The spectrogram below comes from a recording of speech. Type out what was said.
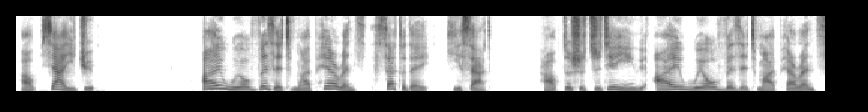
好，下一句：I will visit my parents Saturday. He said. 好，这是直接引语。I will visit my parents.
